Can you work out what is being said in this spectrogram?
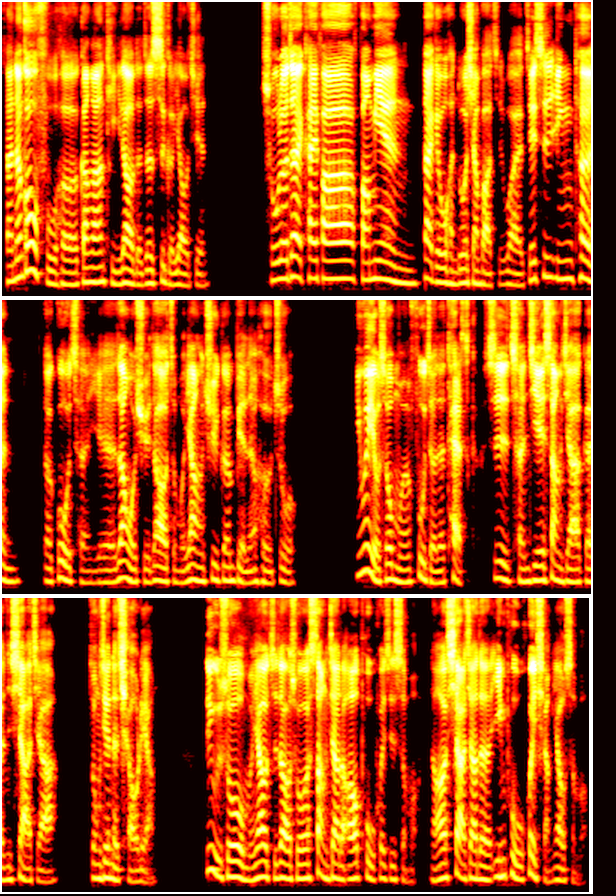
才能够符合刚刚提到的这四个要件。除了在开发方面带给我很多想法之外，这次 intern 的过程也让我学到怎么样去跟别人合作。因为有时候我们负责的 task 是承接上家跟下家中间的桥梁。例如说，我们要知道说上家的 output 会是什么，然后下家的 input 会想要什么，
